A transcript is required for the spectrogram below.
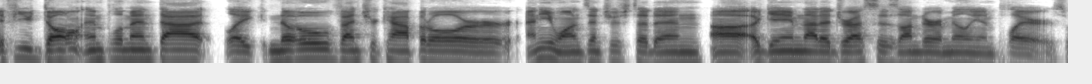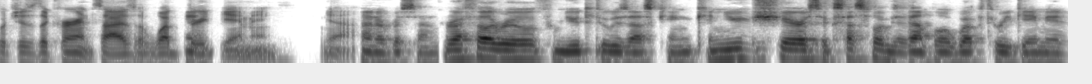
if you don't implement that, like no venture capital or anyone's interested in uh, a game that addresses under a million players, which is the current size of Web3 gaming. Yeah. 100%. Rafael Rio from YouTube is asking Can you share a successful example of Web3 gaming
